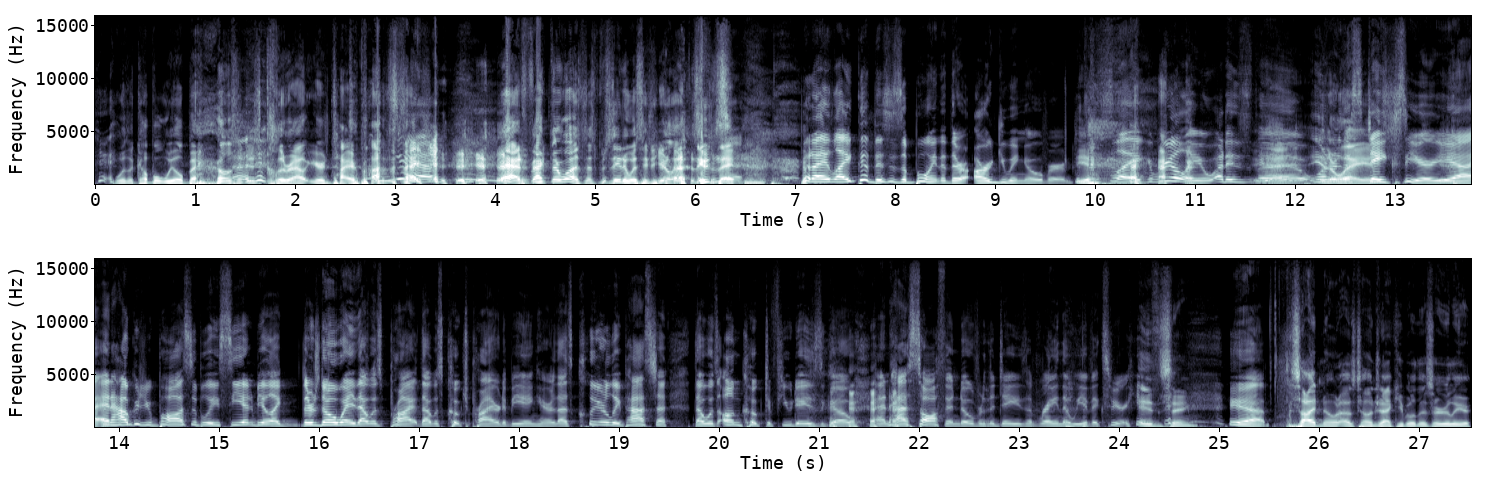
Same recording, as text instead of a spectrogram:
with a couple wheelbarrows and just clear out your entire pasta Yeah. section? yeah, in fact, there was. Esposito was in here last Tuesday. Yeah. But I like that this is a point that they're arguing over. 'Cause Yeah. It's like, really, what is the Yeah, what are way, the stakes here? Yeah, and how could you possibly see it and be like, "There's no way that was pri- that was cooked prior to being here. That's clearly pasta that was uncooked a few days ago and has softened over the days of rain that we have experienced." insane. Yeah, Side note, I was telling Jackie about this earlier.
